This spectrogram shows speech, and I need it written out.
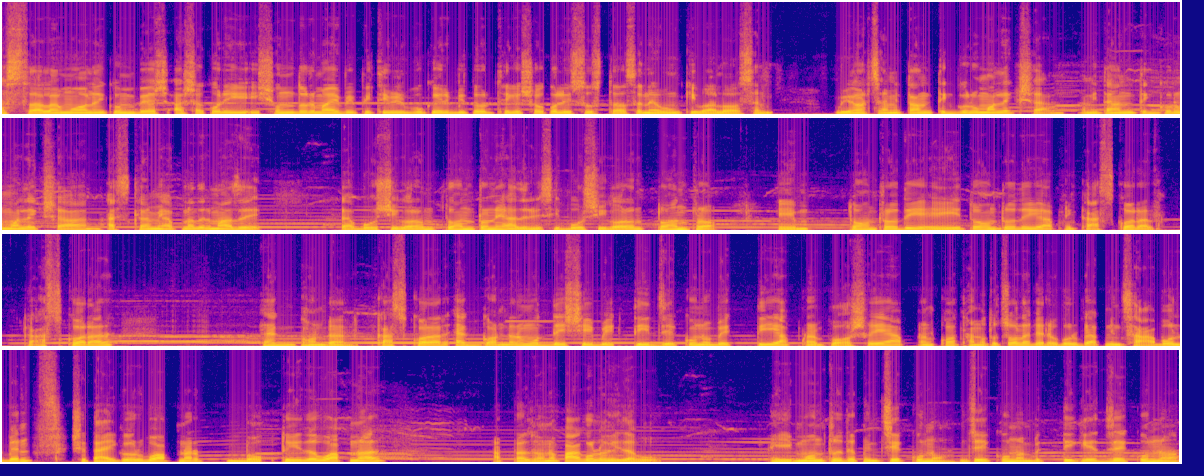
আসসালামু আলাইকুম বেশ, আশা করি এই সুন্দর সুন্দরময় পৃথিবীর বুকের ভিতর থেকে সকলেই সুস্থ আছেন এবং কি ভালো আছেন। বিহার্স আমি তান্ত্রিক গুরু মালিক শাহ। আমি তান্ত্রিক গুরু মালিক শাহ। আজকে আমি আপনাদের মাঝে একটা বশীকরণ তন্ত্র নিয়ে হাজিরেছি বশীকরণ তন্ত্র। এই তন্ত্র দিয়ে, এই তন্ত্র দিয়ে আপনি কাজ করার কাজ করার এক ঘণ্টার কাজ করার এক ঘণ্টার মধ্যে সেই ব্যক্তি, যে কোনো ব্যক্তি আপনার বস হয়ে আপনার কথা মতো চলাফেরা করবে। আপনি যা বলবেন, সে তাই করব। আপনার বক্তব্য দেবো, আপনার আপনার জন্য পাগল হয়ে যাব। এই মন্ত্র আপনি যে কোনো যে কোনো ব্যক্তিকে যে কোনো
